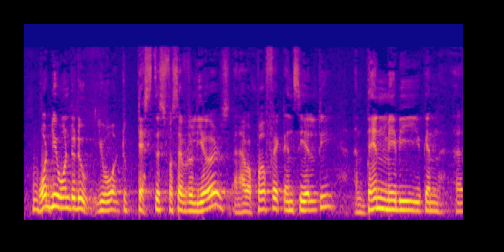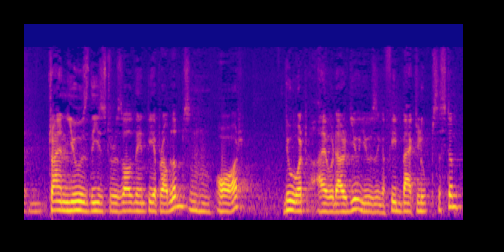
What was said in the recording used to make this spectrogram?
what do you want to do? You want to test this for several years and have a perfect NCLT and then maybe you can uh, try and use these to resolve the NPA problems, mm-hmm. or do what I would argue using a feedback loop system.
